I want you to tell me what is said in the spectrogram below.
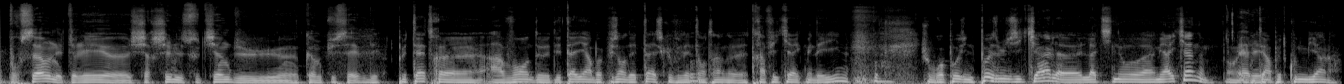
pour ça, on est allé euh, chercher le soutien du euh, campus AFD. Peut-être euh, avant de détailler un peu plus en détail ce que vous êtes en train de trafiquer avec Medellin, je vous propose une pause musicale latino-américaine. On va écouter un peu de cumbia là.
